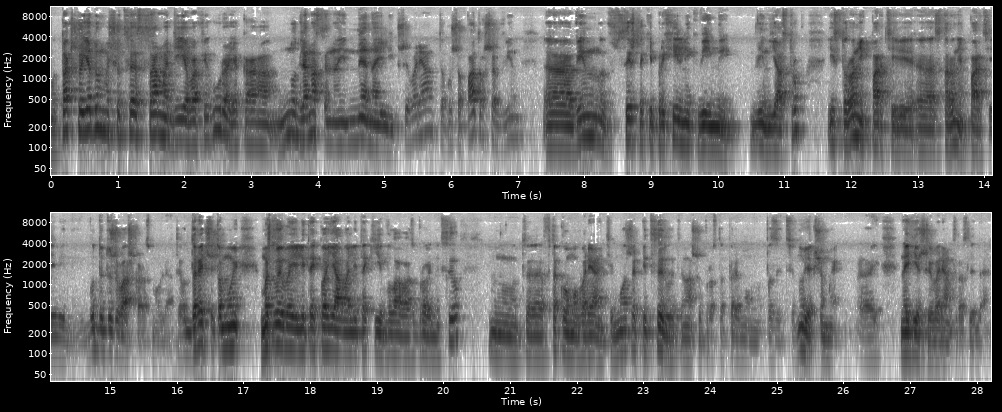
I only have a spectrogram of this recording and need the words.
От. Так що я думаю, що це сама дієва фігура, яка ну для нас це не найліпший варіант, тому що Патрушев він е, він все ж таки прихильник війни. Він яструб і сторонник партії, е, сторонник партії війни. Буде дуже важко розмовляти. От, до речі, тому можливо і літак, поява літаків в лавах збройних сил ну, от, е, в такому варіанті може підсилити нашу просто перемовну позицію. Ну, якщо ми найгірший варіант розглядаємо.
